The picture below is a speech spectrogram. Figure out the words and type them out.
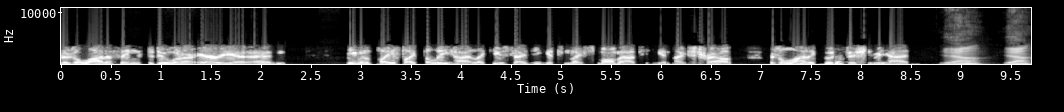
there's a lot of things to do in our area, and even a place like the Lehigh, like you said, you can get some nice smallmouth, you can get nice trout. There's a lot of good fishing to be had. Yeah, yeah.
